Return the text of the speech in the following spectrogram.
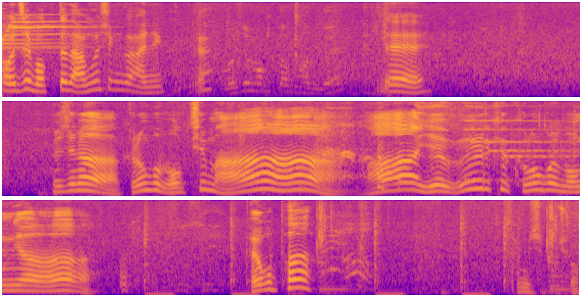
어제 먹다 남으신 거 아닐까? 어제 먹던 건데? 네. 효진아 그런 거 먹지 마. 아 얘 왜 이렇게 그런 걸 먹냐. 배고파? 30초.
